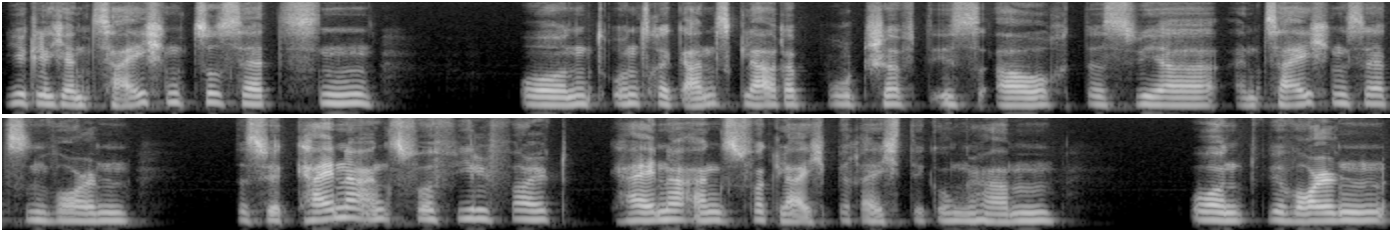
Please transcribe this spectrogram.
wirklich ein Zeichen zu setzen. Und unsere ganz klare Botschaft ist auch, dass wir ein Zeichen setzen wollen, dass wir keine Angst vor Vielfalt, keine Angst vor Gleichberechtigung haben. Und wir wollen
